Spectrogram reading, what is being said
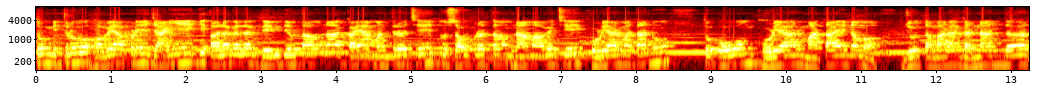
તો મિત્રો, હવે આપણે જાણીએ કે અલગ અલગ દેવી દેવતાઓના કયા મંત્ર છે. તો સૌ પ્રથમ નામ આવે છે ખોડિયાર માતાનું. તો ઓમ ખોડિયાર માતાએ નમઃ. જો તમારા ઘરના અંદર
